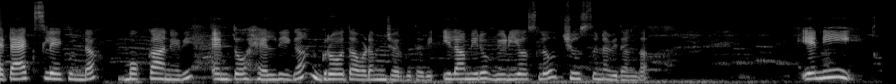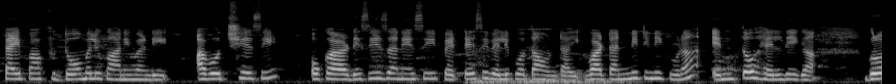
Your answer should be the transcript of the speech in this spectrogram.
అటాక్స్ లేకుండా మొక్క అనేది ఎంతో హెల్తీగా గ్రోత్ అవ్వడం జరుగుతుంది. ఇలా మీరు వీడియోస్లో చూస్తున్న విధంగా. ఎనీ టైప్ ఆఫ్ దోమలు కానివ్వండి అవి వచ్చేసి ఒక డిసీజ్ అనేసి పెట్టేసి వెళ్ళిపోతూ ఉంటాయి. వాటన్నిటినీ కూడా ఎంతో హెల్తీగా గ్రో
